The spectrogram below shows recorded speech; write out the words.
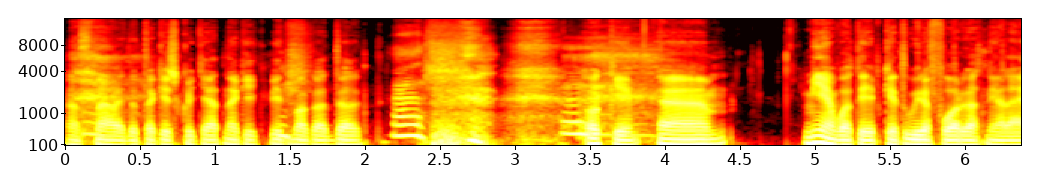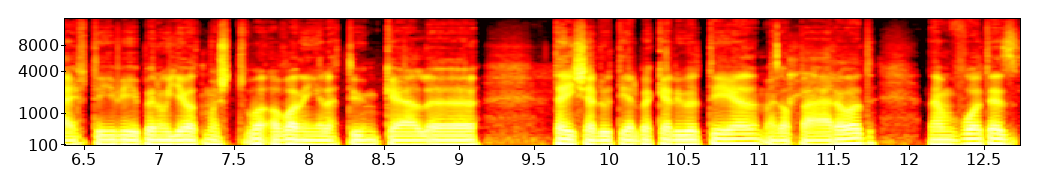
Azt ne hagyd a kiskutyát nekik, vidd magaddal. Hát, Oké. Okay. Um, milyen volt egyébként újra forgatni a live tévében? Ugye ott most a van életünkkel te is előtérbe kerültél, meg a párod. Nem volt ez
